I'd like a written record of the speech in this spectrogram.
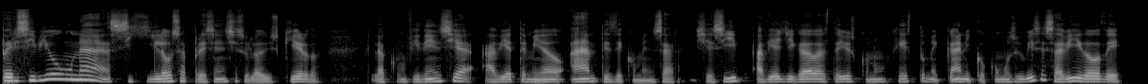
Percibió una sigilosa presencia a su lado izquierdo. La confidencia había terminado antes de comenzar. Shesid había llegado hasta ellos con un gesto mecánico, como si hubiese sabido de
